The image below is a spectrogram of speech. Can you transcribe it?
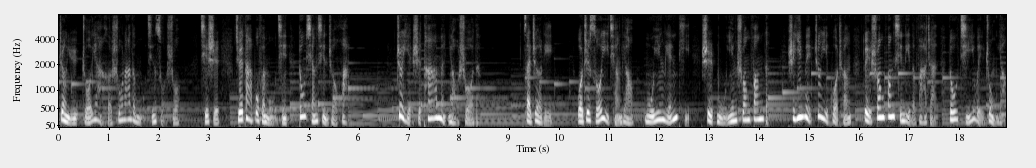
正如卓亚和舒拉的母亲所说，其实绝大部分母亲都相信这话，这也是他们要说的。在这里，我之所以强调母婴连体是母婴双方的，是因为这一过程对双方心理的发展都极为重要，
